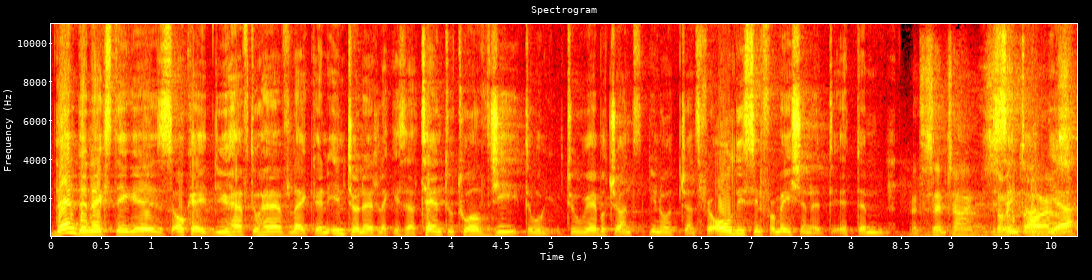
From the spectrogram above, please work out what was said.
Then the next thing is, okay, do you have to have like an internet, like it's a 10 to 12G to, to be able to, trans, you know, transfer all this information at, at, um, at the same time. At the so same time, yeah.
